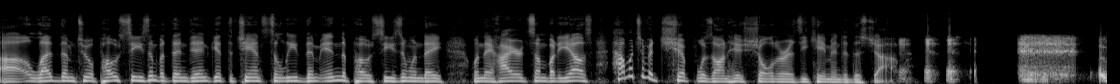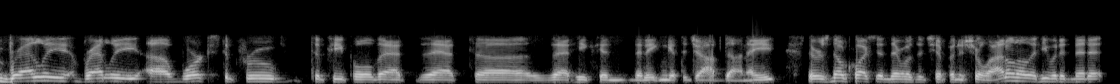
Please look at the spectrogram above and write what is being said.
uh, led them to a postseason, but then didn't get the chance to lead them in the postseason when they when they hired somebody else. How much of a chip was on his shoulder as he came into this job? Bradley Bradley uh, works to prove to people that that uh, that he can that he can get the job done. He, there was no question there was a chip in his shoulder. I don't know that he would admit it,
